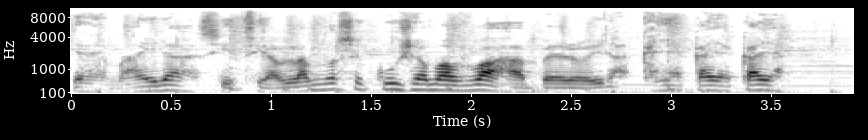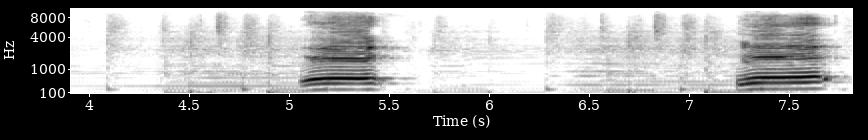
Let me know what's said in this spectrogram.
y además, mira, si estoy hablando se escucha más baja, pero mira, calla, calla, calla. Eh. Eh.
